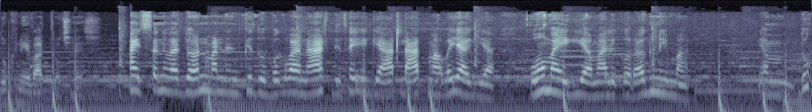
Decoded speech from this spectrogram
દુઃખની વાત તો છે જ. શનિવાર જો હનુમાનને કીધું ભગવાન આઠ દી થઈ ગયા આટલા હાથમાં વયા ગયા હોમાઈ ગયા માલિકો અગ્નિમાં એમ દુઃખ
